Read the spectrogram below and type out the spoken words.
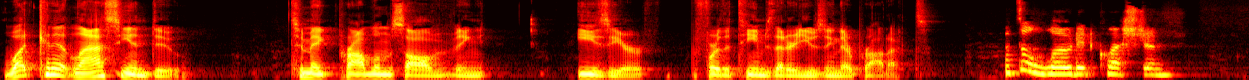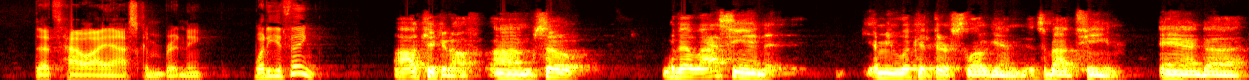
what can Atlassian do to make problem solving easier for the teams that are using their products? That's a loaded question. That's how I ask them, Brittany. What do you think? I'll kick it off. Um, so with Atlassian, I mean, look at their slogan. It's about team, and uh,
